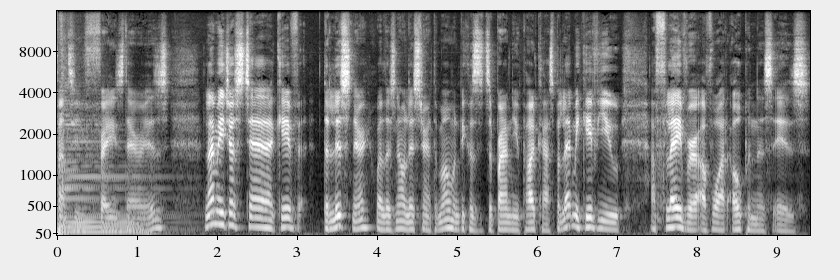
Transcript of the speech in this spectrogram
fancy phrase there is, let me just uh, give the listener, well, there's no listener at the moment because it's a brand new podcast, but let me give you a flavour of what openness is.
